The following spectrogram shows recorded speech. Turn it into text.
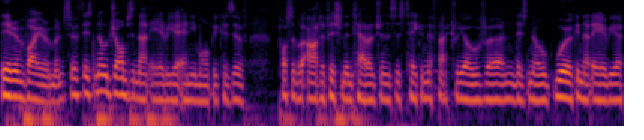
their environment. So if there's no jobs in that area anymore because of possible artificial intelligence has taken the factory over and there's no work in that area,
